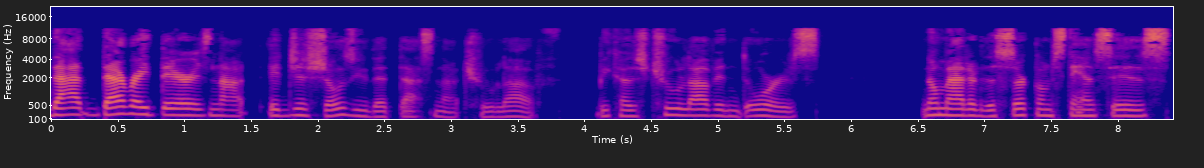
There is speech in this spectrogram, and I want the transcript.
that, that right there is not, it just shows you that that's not true love because true love endures no matter the circumstances,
